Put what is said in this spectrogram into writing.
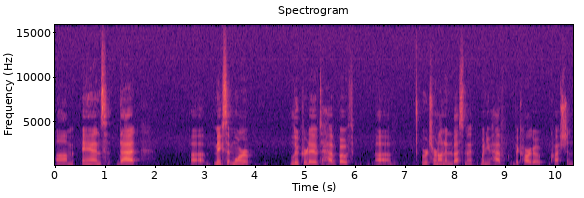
um, and that uh, makes it more lucrative to have both uh, return on investment when you have the cargo question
